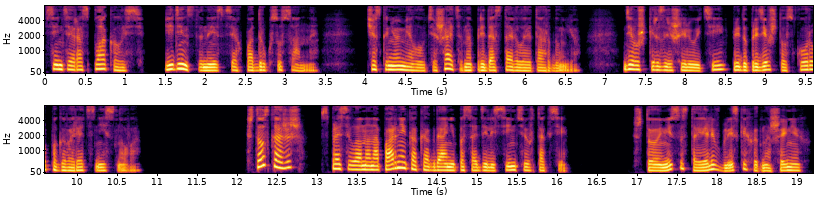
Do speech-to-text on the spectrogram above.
Синтия расплакалась, единственная из всех подруг Сусанны. Ческа не умела утешать, она предоставила это Ордунью. Девушки разрешили уйти, предупредив, что скоро поговорят с ней снова. «Что скажешь?» — спросила она напарника, когда они посадили Синтию в такси. Что они состояли в близких отношениях.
